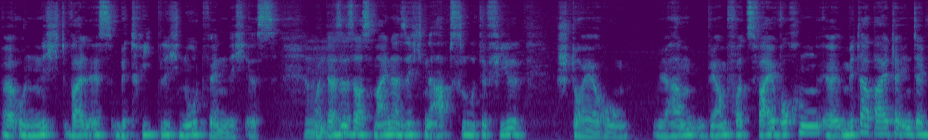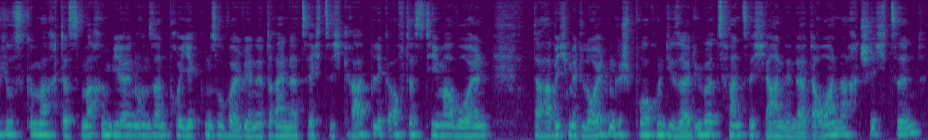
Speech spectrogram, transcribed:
äh, und nicht, weil es betrieblich notwendig ist. Mhm. Und das ist aus meiner Sicht eine absolute Fehlsteuerung. Wir haben, wir haben vor zwei Wochen äh, Mitarbeiterinterviews gemacht. Das machen wir in unseren Projekten so, weil wir eine 360-Grad-Blick auf das Thema wollen. Da habe ich mit Leuten gesprochen, die seit über 20 Jahren in der Dauernachtschicht sind.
